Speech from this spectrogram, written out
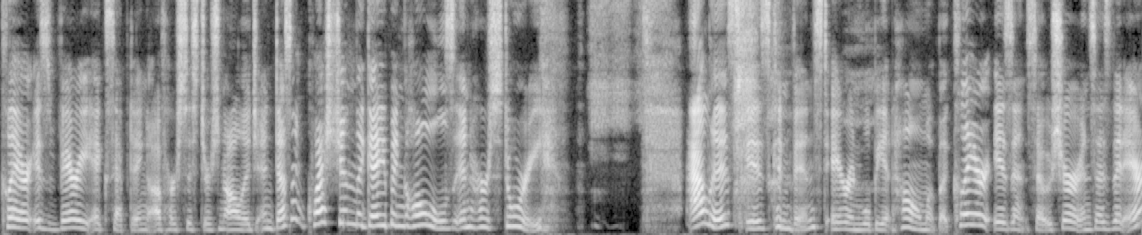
Claire is very accepting of her sister's knowledge and doesn't question the gaping holes in her story. Alice is convinced Erin will be at home, but Claire isn't so sure and says that Erin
